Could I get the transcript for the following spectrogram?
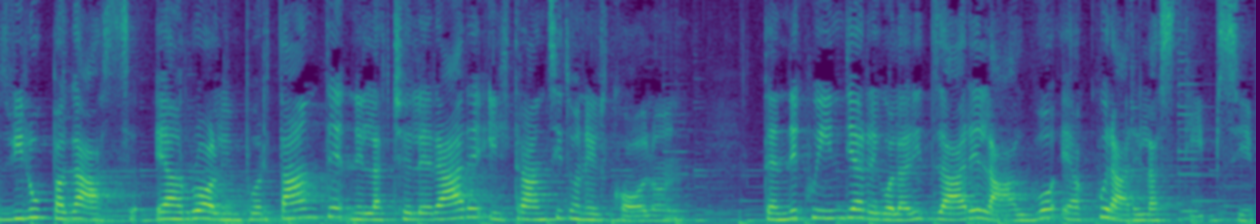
Sviluppa gas e ha un ruolo importante nell'accelerare il transito nel colon. Tende quindi a regolarizzare l'alvo e a curare la stipsi.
